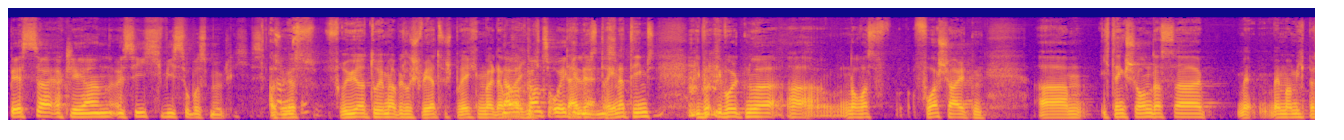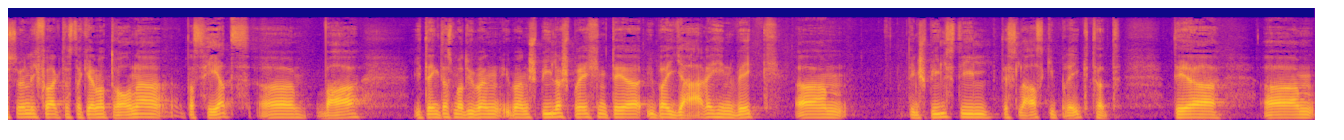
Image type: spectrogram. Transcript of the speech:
besser erklären als ich, wie sowas möglich ist. Also mir ist früher tue ich mir ein bisschen schwer zu sprechen, weil da war ich nicht Teil des Trainerteams. Ich, ich wollte nur äh, noch was vorschalten. Ähm, ich denke schon, dass, äh, wenn man mich persönlich fragt, dass der Gernot Trauner das Herz äh, war. Ich denke, dass wir über, einen, über einen Spieler sprechen, der über Jahre hinweg ähm, den Spielstil des Lars geprägt hat, der ähm,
